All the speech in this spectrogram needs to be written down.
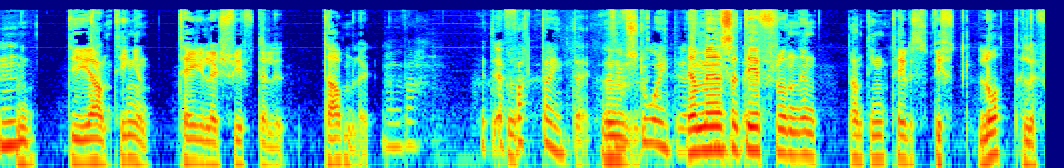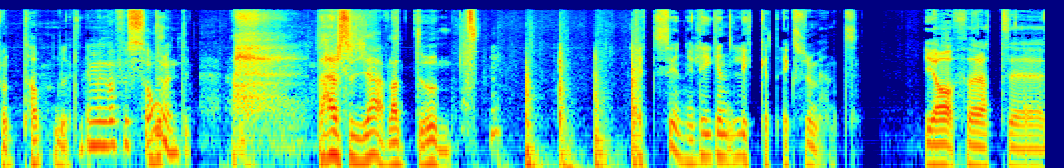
Mm. Men det är ju antingen Taylor Swift eller Tumblr. Men va? Jag fattar inte. Alltså, Mm. jag förstår inte det. Ja men alltså det är från en antingen Taylor Swift-låt eller från Tumblr. Ja, men varför sa du inte Det här är så jävla dumt. Ett synnerligen lyckat experiment. Ja, för att eh,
